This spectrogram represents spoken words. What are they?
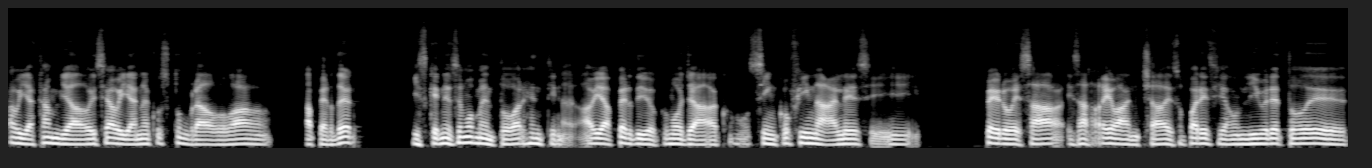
había cambiado y se habían acostumbrado a, a perder. Y es que en ese momento Argentina había perdido como ya como cinco finales y pero esa, esa revancha, eso parecía un libreto de,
